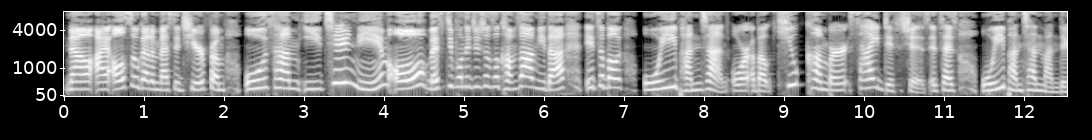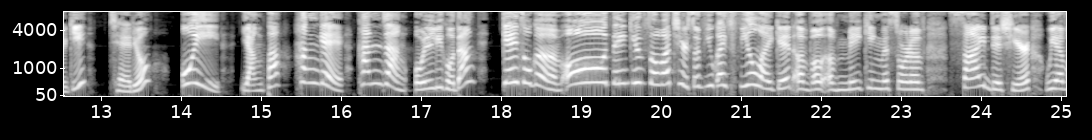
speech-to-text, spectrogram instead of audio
Now, I also got a message here from 5327님. 어, 메시지 보내주셔서 감사합니다. It's about 오이 반찬 or about cucumber side dishes. It says 오이 반찬 만들기 재료 오이, 양파 한 개, 간장, 올리고당, Oh, thank you so much here. So if you guys feel like it, of, of making this sort of side dish here, we have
